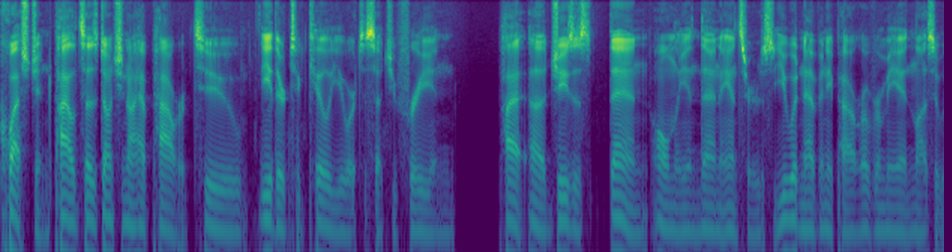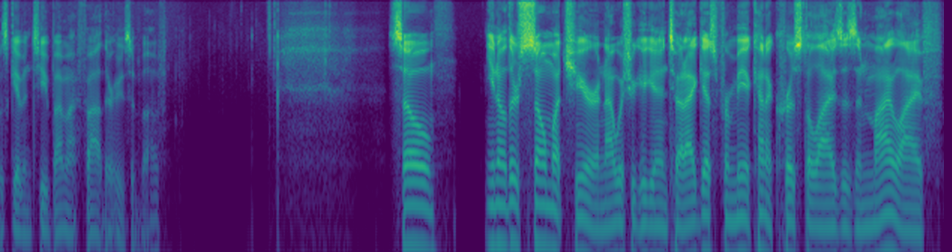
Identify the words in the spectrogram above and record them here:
questioned. Pilate says, "Don't you not have power to either to kill you or to set you free?" And uh, Jesus then only and then answers, "You wouldn't have any power over me unless it was given to you by my Father who's above." So, you know, there's so much here, and I wish we could get into it. I guess for me, it kind of crystallizes in my life.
